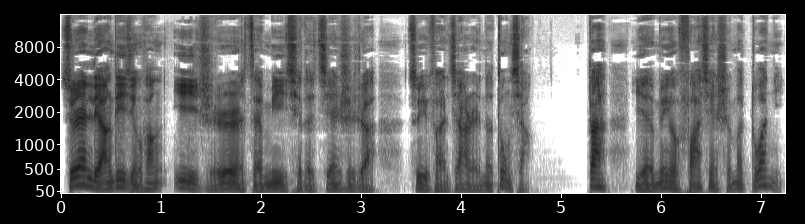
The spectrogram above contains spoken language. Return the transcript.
虽然两地警方一直在密切的监视着罪犯家人的动向，但也没有发现什么端倪。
